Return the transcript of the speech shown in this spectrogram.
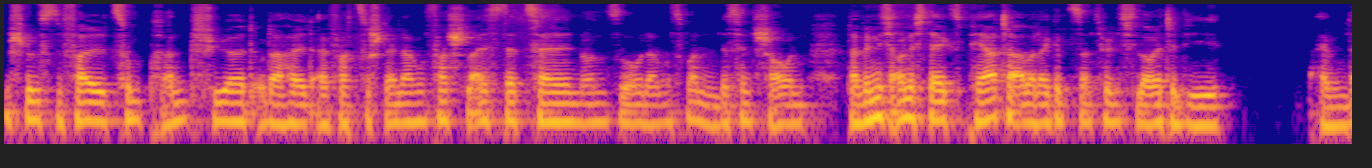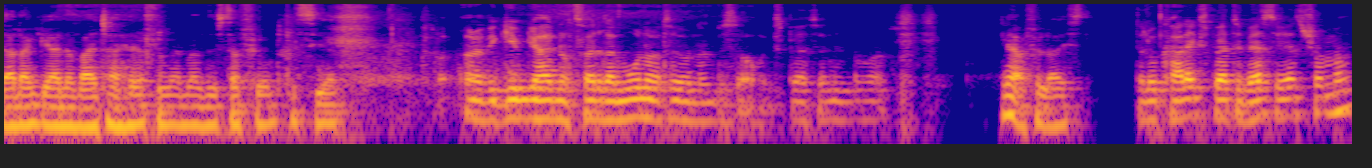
im schlimmsten Fall zum Brand führt oder halt einfach zu schnellerem Verschleiß der Zellen und so. Da muss man ein bisschen schauen. Da bin ich auch nicht der Experte, aber da gibt's natürlich Leute, die einem da dann gerne weiterhelfen, wenn man sich dafür interessiert. Oder wir geben dir halt noch zwei, drei Monate und dann bist du auch Experte in dem Bereich. Ja, vielleicht. Der lokale Experte wärst du jetzt schon mal.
